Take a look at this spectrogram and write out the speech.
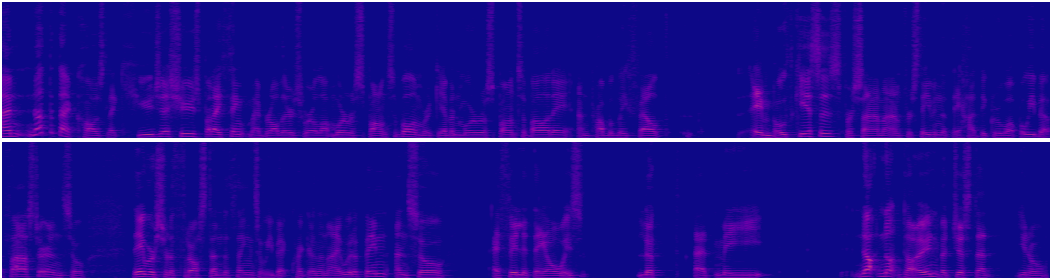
And not that that caused like huge issues, but I think my brothers were a lot more responsible and were given more responsibility and probably felt in both cases for Sam and for Stephen that they had to grow up a wee bit faster. And so they were sort of thrust into things a wee bit quicker than I would have been. And so I feel that they always looked at me not not down, but just that, you know,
